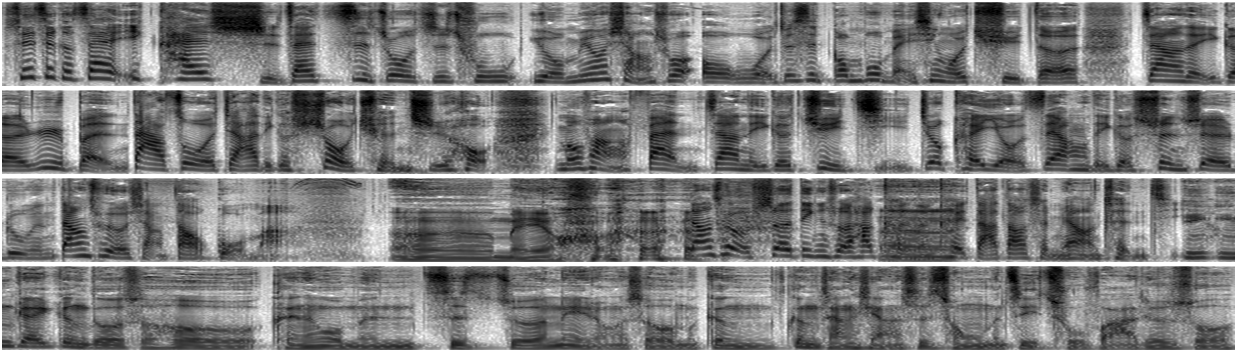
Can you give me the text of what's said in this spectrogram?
所以这个在一开始在制作之初，有没有想说哦，我就是公布美信，我取得这样的一个日本大作家的一个授权之后，模仿犯这样的一个剧集就可以有这样的一个顺遂的路？你当初有想到过吗？呃，没有。当初有设定说他可能可以达到什么样的成绩？应应该更多时候，可能我们制作内容的时候，我们更更常想的是从我们自己出发，就是说。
